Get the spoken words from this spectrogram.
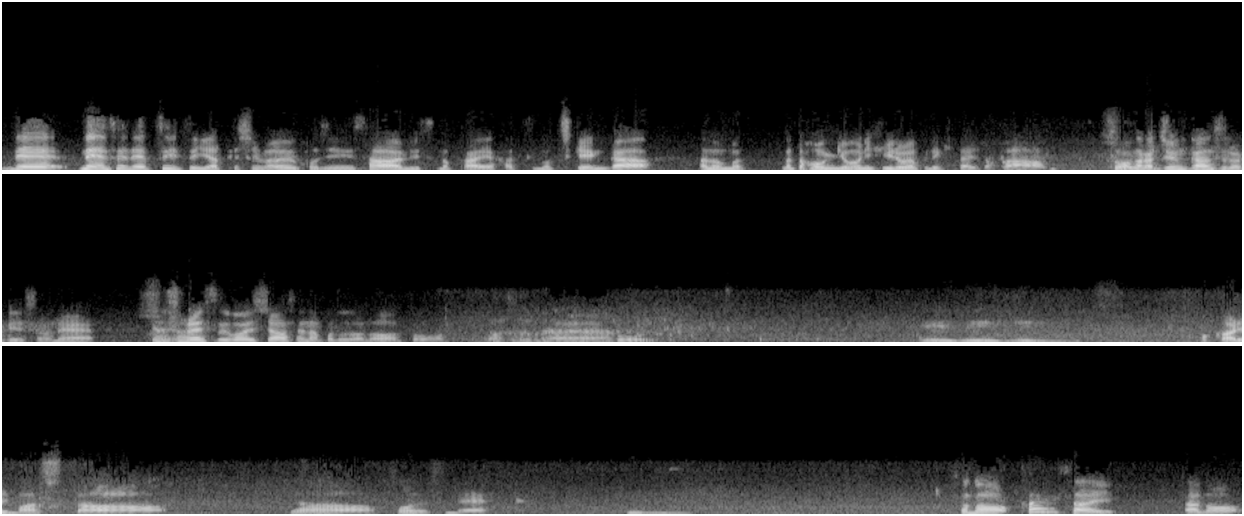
で、ね、それでついついやってしまう個人サービスの開発の知見が、あの、ままた本業にフィードバックできたりとか、そう、なんか循環するわけですよね。いや、それすごい幸せなことだなと思ってますね。そうです。うんうんうん。わかりました。いやー、そうですね。うん。その、関西、あの、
